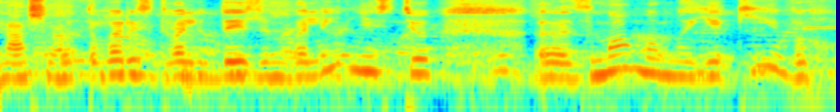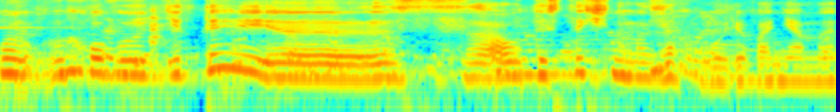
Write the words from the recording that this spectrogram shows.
нашого товариства людей з інвалідністю е, з мамами, які вихо- виховують дітей е, з аутистичними захворюваннями.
